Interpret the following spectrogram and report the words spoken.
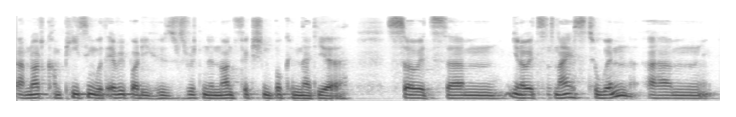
I'm not competing with everybody who's written a nonfiction book in that year. So it's um, you know it's nice to win, um,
